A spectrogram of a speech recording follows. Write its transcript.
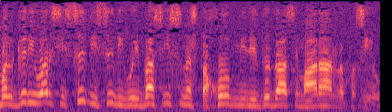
ملګری ورشی څه دی څه دی وای بس هیڅ نشته خوب می لیده داسی ماران راپسی و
